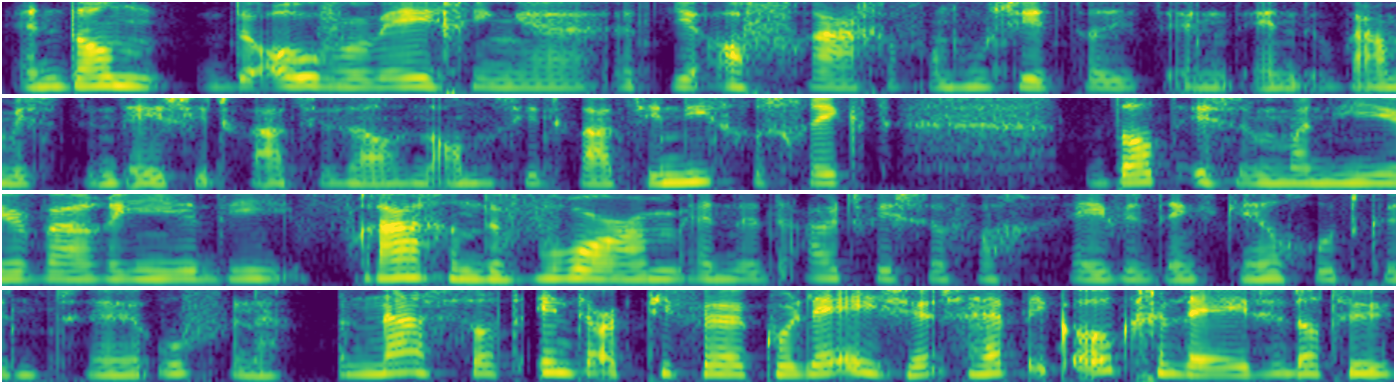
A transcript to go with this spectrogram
En dan de overwegingen, het je afvragen van hoe zit het en, en waarom is het in deze situatie wel en in de andere situatie niet geschikt dat is een manier waarin je die vragende vorm en het uitwisselen van gegevens, denk ik, heel goed kunt uh, oefenen. Naast dat interactieve colleges heb ik ook gelezen dat u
